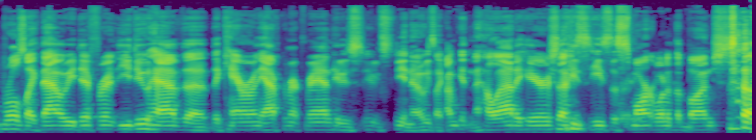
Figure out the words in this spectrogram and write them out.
roles like that would be different. You do have the the cameraman, the African American man, who's who's you know he's like I'm getting the hell out of here. So he's he's the smart one of the bunch. So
